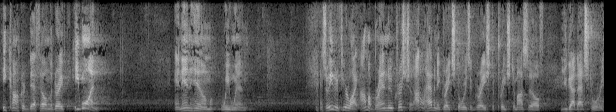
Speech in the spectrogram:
He conquered death, hell, and the grave. He won. And in him, we win. And so, even if you're like, I'm a brand new Christian, I don't have any great stories of grace to preach to myself, you got that story.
